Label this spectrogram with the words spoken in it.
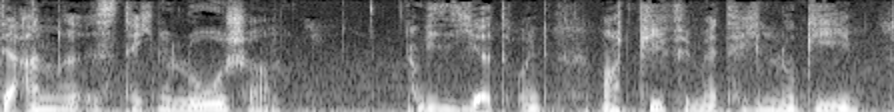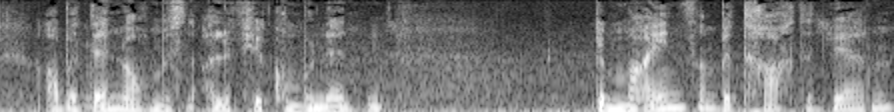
Der andere ist technologischer visiert und macht viel, viel mehr Technologie. Aber dennoch müssen alle vier Komponenten gemeinsam betrachtet werden,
